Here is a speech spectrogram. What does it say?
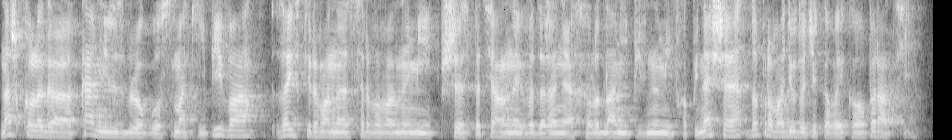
Nasz kolega Kamil z blogu Smaki i Piwa, zainspirowany serwowanymi przy specjalnych wydarzeniach lodami piwnymi w Hopinesie, doprowadził do ciekawej kooperacji.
